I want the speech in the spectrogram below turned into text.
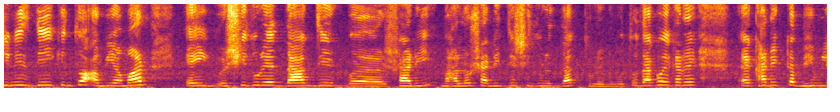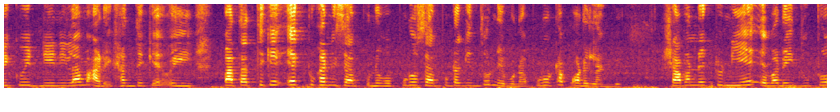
জিনিস দিয়েই কিন্তু আমি আমার এই সিঁদুরের দাগ যে শাড়ি, ভালো শাড়ির যে সিঁদুরের দাগ তুলে নেব। তো দেখো এখানে খানিকটা ভীম লিকুইড নিয়ে নিলাম আর এখান থেকে ওই পাতার থেকে একটুখানি শ্যাম্পু নেব। পুরো শ্যাম্পুটা কিন্তু নেব না, পুরোটা পরে লাগবে। সামান্য একটু নিয়ে এবার এই দুটো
